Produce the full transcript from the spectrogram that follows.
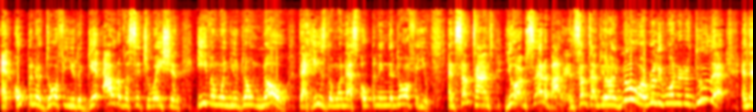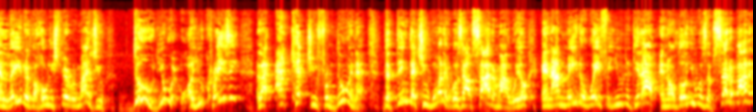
and open a door for you to get out of a situation, even when you don't know that he's the one that's opening the door for you. And sometimes you're upset about it. And sometimes you're like, no, I really wanted to do that. And then later the Holy Spirit reminds you, dude, you were, are you crazy? Like I kept you from doing that. The thing that you wanted was outside of my will, and I made a way for you to get out. And although you was upset about it,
